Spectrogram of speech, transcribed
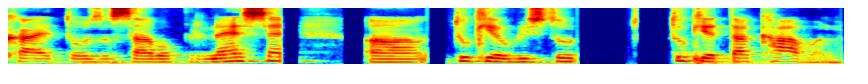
kaj to za sabo prinese. Uh, tukaj je v bistvu tukaj je ta kaval.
